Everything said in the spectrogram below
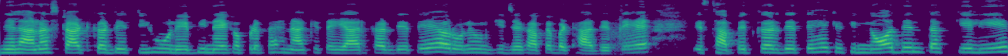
नहलाना स्टार्ट कर देती हूँ उन्हें भी नए कपड़े पहना के तैयार कर देते हैं और उन्हें उनकी जगह पे बैठा देते हैं स्थापित कर देते हैं क्योंकि नौ दिन तक के लिए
